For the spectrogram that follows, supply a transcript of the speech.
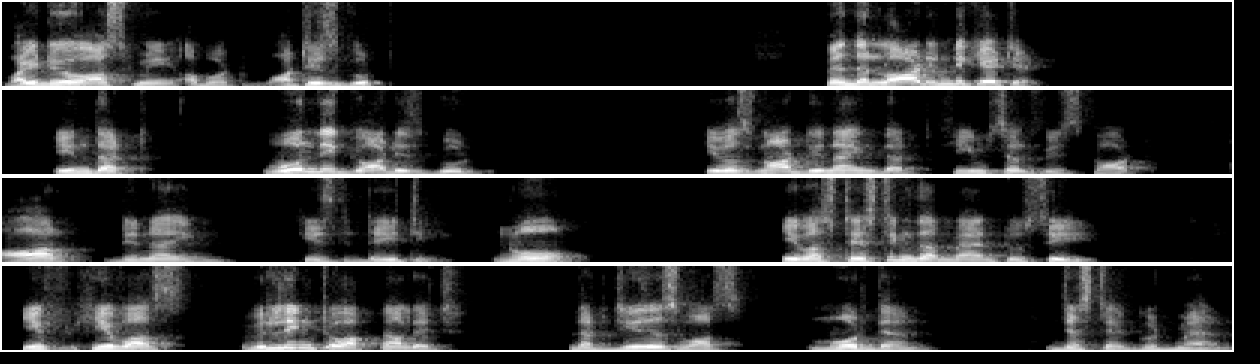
Why do you ask me about what is good? When the Lord indicated in that only God is good, he was not denying that he himself is God or denying his deity. No. He was testing the man to see if he was willing to acknowledge that Jesus was more than just a good man.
